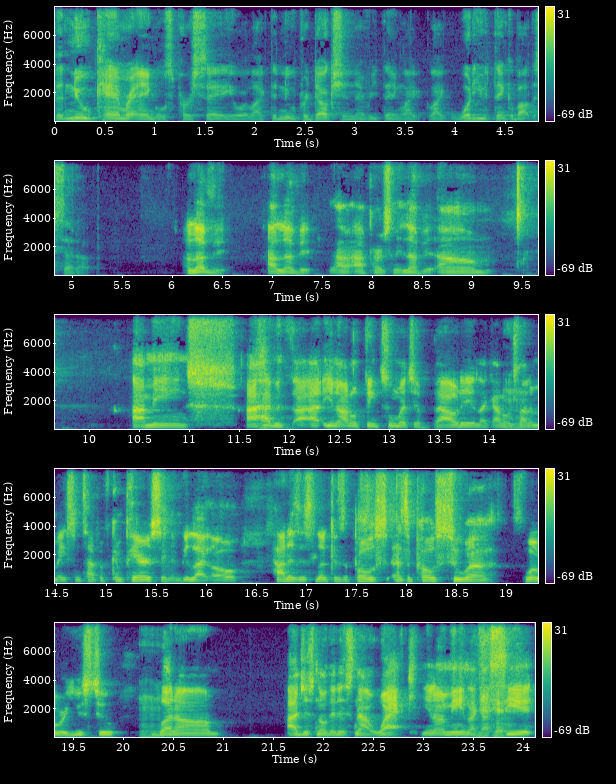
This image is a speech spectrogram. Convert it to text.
the new camera angles per se or like the new production everything? Like like what do you think about the setup? I love it. I love it. I, I personally love it. Um i mean i haven't I, you know i don't think too much about it. Like i don't mm-hmm. try to make some type of comparison and be like oh how does this look as opposed as opposed to uh what we're used to. Mm-hmm. But um, I just know that it's not whack. You know what I mean? Like I see it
